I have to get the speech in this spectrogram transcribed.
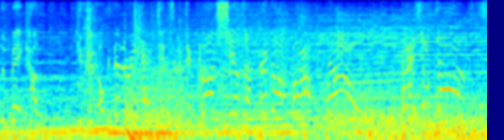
the bay column. Give your auxiliary engines. Deploy shields and pick up bow now! Brace yourselves!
